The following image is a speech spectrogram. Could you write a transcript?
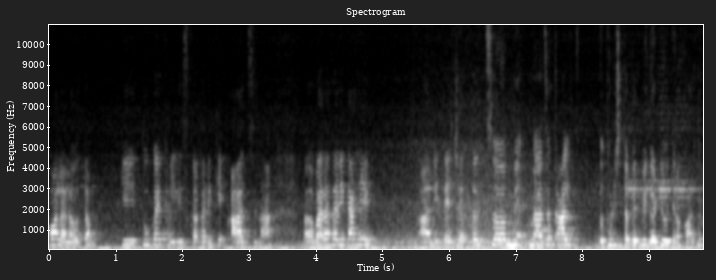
कॉल आला होता की तू काय खाल्लीस का? कारण की आज ना बारा तारीख आहे. आणि त्याच्यातच माझं काल थोडीशी तब्येत बिघडली होती ना. काल तर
